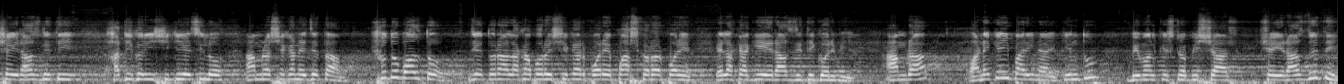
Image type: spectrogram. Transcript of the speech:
সেই রাজনীতি হাতি করেই শিখিয়েছিল, আমরা সেখানে যেতাম। শুধু বলতো যে, তোরা লেখাপড়া শেখার পরে, পাশ করার পরে এলাকা গিয়ে রাজনীতি করবি। আমরা অনেকেই পারি নাই, কিন্তু বিমল কৃষ্ণ বিশ্বাস সেই রাজনৈতিক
